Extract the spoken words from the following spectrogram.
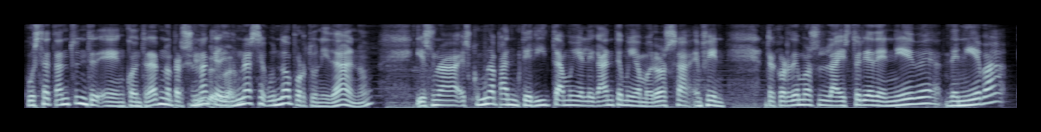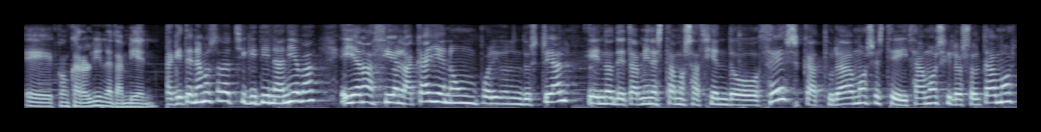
cuesta tanto entre- encontrar una persona Sí, que le dé una segunda oportunidad, ¿no? Y es, una, es como una panterita muy elegante, muy amorosa. En fin, recordemos la historia de Nieve, de Nieva eh, con Carolina también. Aquí tenemos a la chiquitina Nieva. Ella nació en la calle, en un polígono industrial, en donde también estamos haciendo CES, capturamos, esterilizamos y lo soltamos.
